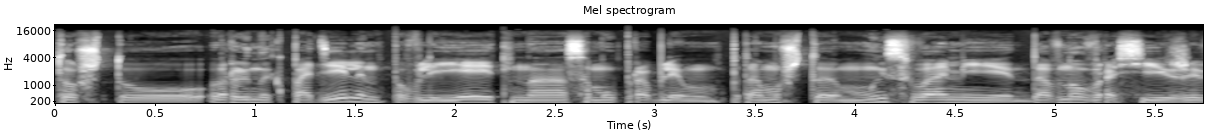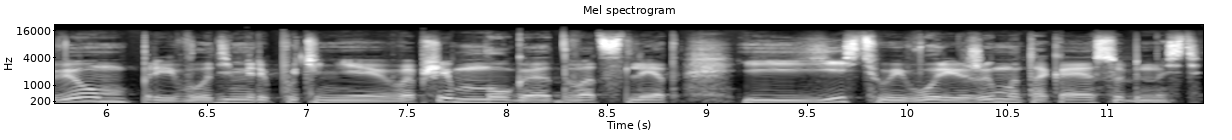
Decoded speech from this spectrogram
то, что рынок поделен, повлияет на саму проблему. Потому что мы с вами давно в России живем, при Владимире Путине вообще много, 20 лет, и есть у его режима такая особенность.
